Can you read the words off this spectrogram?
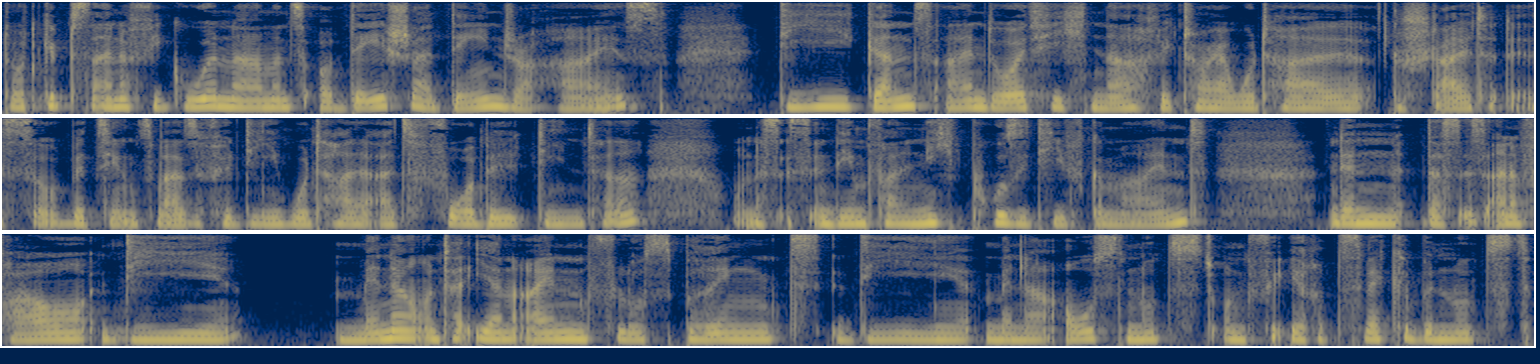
Dort gibt es eine Figur namens Audacia Danger Eyes, die ganz eindeutig nach Victoria Woodhull gestaltet ist, so, beziehungsweise für die Woodhull als Vorbild diente. Und es ist in dem Fall nicht positiv gemeint, denn das ist eine Frau, die Männer unter ihren Einfluss bringt, die Männer ausnutzt und für ihre Zwecke benutzt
